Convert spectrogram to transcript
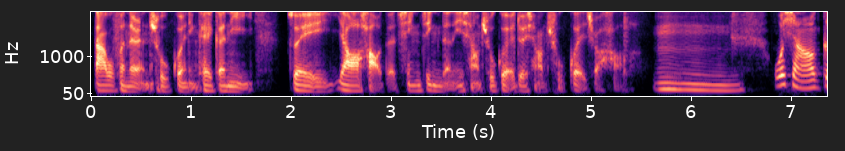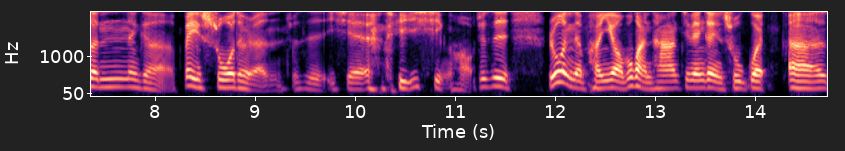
大部分的人出轨，你可以跟你最要好的、亲近的、你想出柜的对象出柜就好了。嗯。我想要跟那个被说的人，就是一些提醒哈，就是如果你的朋友不管他今天跟你出柜，呃，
